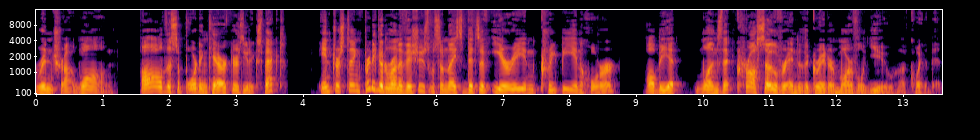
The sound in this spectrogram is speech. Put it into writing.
Rintrah, Wong, all the supporting characters you'd expect. Interesting, pretty good run of issues with some nice bits of eerie and creepy and horror, albeit ones that cross over into the greater Marvel U uh, quite a bit.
